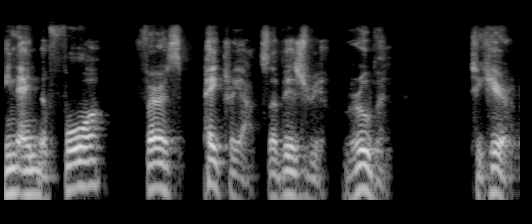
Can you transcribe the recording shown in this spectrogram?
he named the four first patriarchs of Israel, Reuben, to hear.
